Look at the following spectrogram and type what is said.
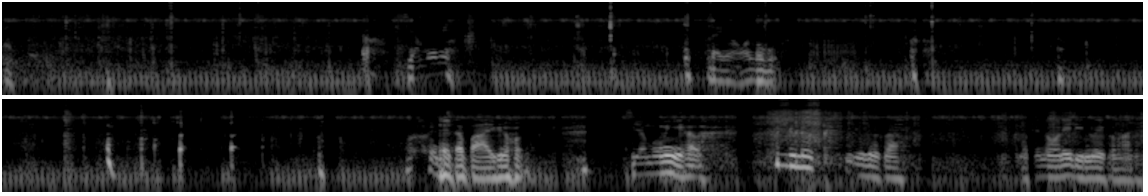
ครับเสียงบ่มีได้เงาอันบ่บุ ได้แตะปลายพี่น้องเสียมบ่มีครับดูเลิกอยู่เลยไปเราไปนอนในดินเลยก็ว่าได้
